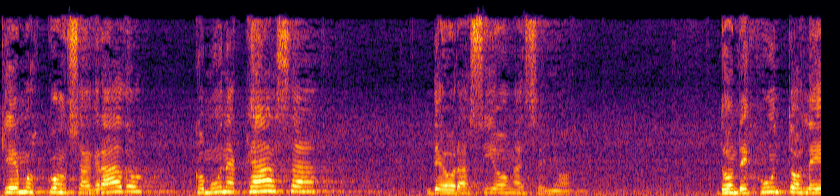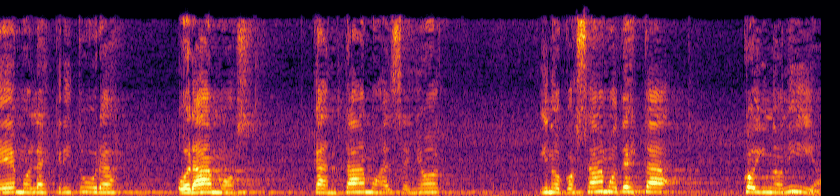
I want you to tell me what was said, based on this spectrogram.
que hemos consagrado como una casa de oración al Señor, donde juntos leemos la escritura, oramos, cantamos al Señor y nos gozamos de esta coinonía,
